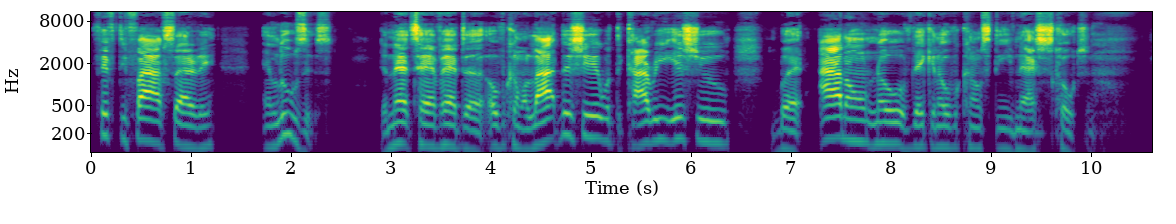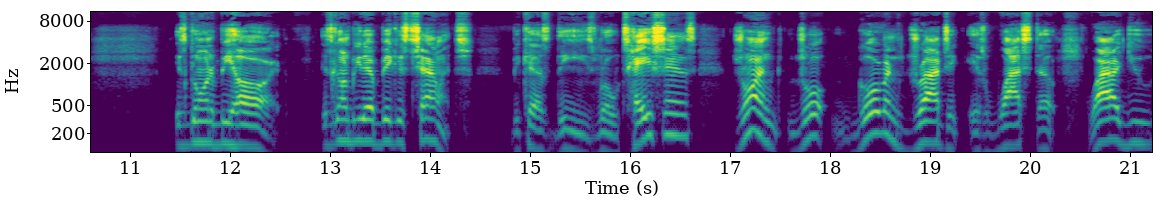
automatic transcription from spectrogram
55 Saturday, and loses. The Nets have had to overcome a lot this year with the Kyrie issue, but I don't know if they can overcome Steve Nash's coaching. It's going to be hard. It's going to be their biggest challenge because these rotations, Goran Dragic is washed up. Why are you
